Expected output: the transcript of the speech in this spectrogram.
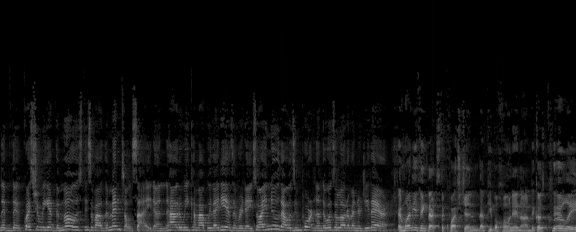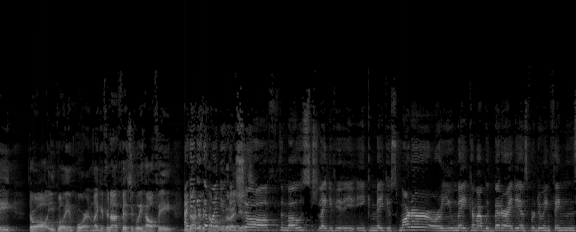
the, the question we get the most is about the mental side and how do we come up with ideas every day. So I knew that was important, and there was a lot of energy there. And why do you think that's the question that people hone in on? Because clearly they're all equally important. Like if you're not physically healthy, you're not going to come up with good one with you good can ideas. show off the most. Like if you, it can make you smarter, or you may come up with better ideas for doing things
